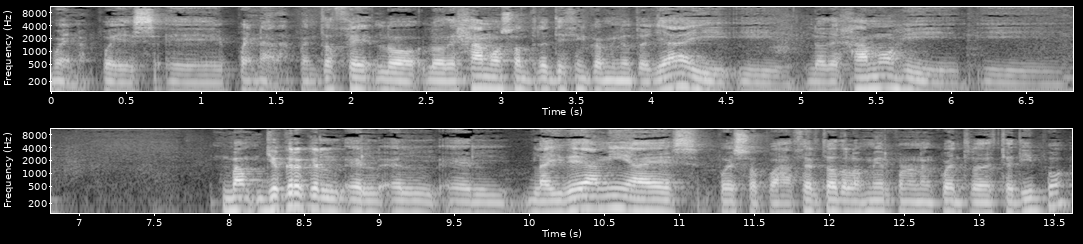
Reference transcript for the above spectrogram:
Bueno, pues, eh, pues nada, pues entonces lo, dejamos, son 35 minutos ya y, y lo dejamos y, y yo creo que el, el, la idea mía es pues, pues hacer todos los miércoles un encuentro de este tipo,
